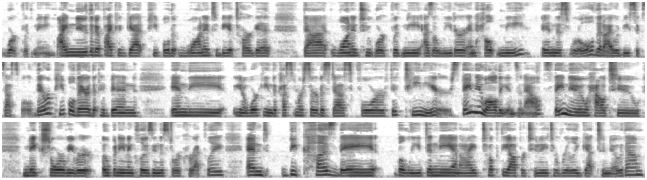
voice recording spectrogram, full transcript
work with me. I knew that if I could get people that wanted to be at Target, that wanted to work with me as a leader and help me in this role, that I would be successful. There were people there that had been in the, you know, working the customer service desk for 15 years. They knew all the ins and outs. They knew how to make sure we were opening and closing the store correctly. And because they believed in me and I took the opportunity to really get to know them,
